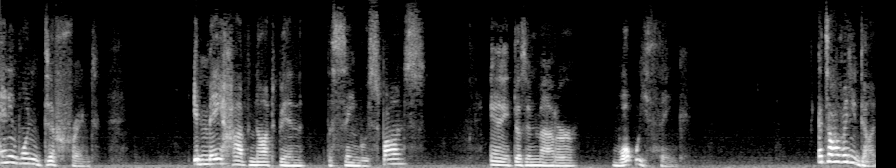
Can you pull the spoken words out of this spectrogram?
anyone different, it may have not been the same response, and it doesn't matter what we think. It's already done.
